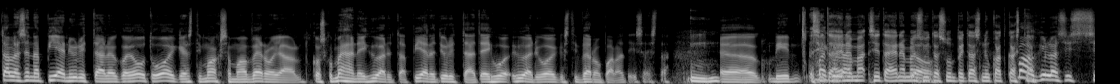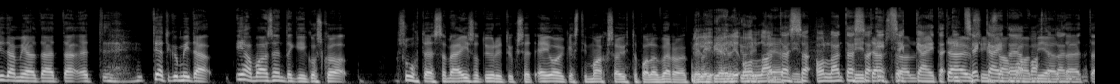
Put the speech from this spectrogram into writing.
tällaisena pienyrittäjänä, joka joutuu oikeasti maksamaan verojaan, koska mehän ei hyödytä, pienet yrittäjät ei hyö- hyödy oikeasti veroparatiiseista. Mm-hmm. Öö, niin mä Sitä, kyllä- enemmän, sitä enemmän Joo. syytä sun pitäisi nyt Mä katkaista. oon kyllä siis sitä mieltä, että, että tiedätkö mitä, ihan vaan sen takia, koska suhteessa nämä isot yritykset ei oikeasti maksa yhtä paljon veroja kuin Eli, pienet eli ollaan, yrittäjät, tässä, niin, ollaan tässä, niin itsekkäitä, itsekkäitä ja vastataan. mieltä, että,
